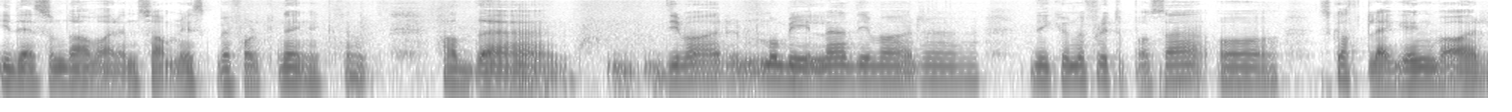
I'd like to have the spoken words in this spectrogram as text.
i det som da var en samisk befolkning, hadde De var mobile, de, var, eh, de kunne flytte på seg, og skattlegging var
